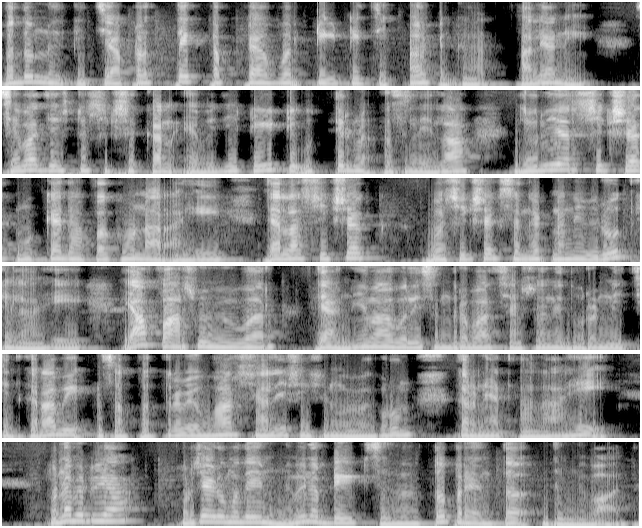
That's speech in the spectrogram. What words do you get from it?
पदोन्नतीच्या प्रत्येक टप्प्यावर टीईटीची अट घात आल्याने सेवा ज्येष्ठ शिक्षकांऐवजी टीईटी उत्तीर्ण असलेला ज्युनियर शिक्षक मुख्याध्यापक होणार आहे. त्याला शिक्षक व शिक्षक संघटनाने विरोध केला आहे. या पार्श्वभूमीवर त्या नियमावली संदर्भात शासनाने धोरण निश्चित करावे असा पत्रव्यवहार शालेय शिक्षण विभागाकडून करण्यात आला आहे. पुन्हा भेटूया पुढच्या व्हिडिओमध्ये. नवीन अपडेटसह तोपर्यंत धन्यवाद.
